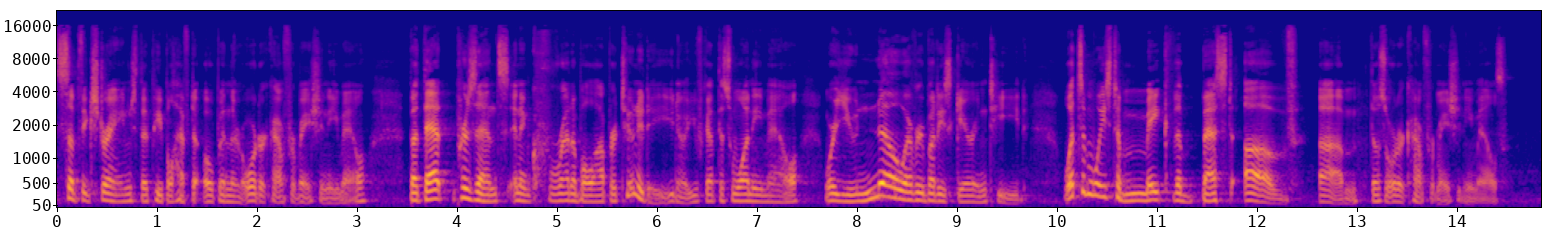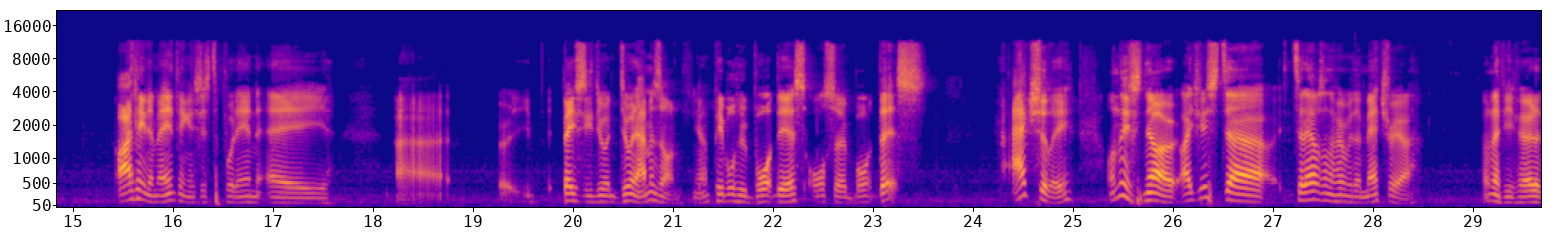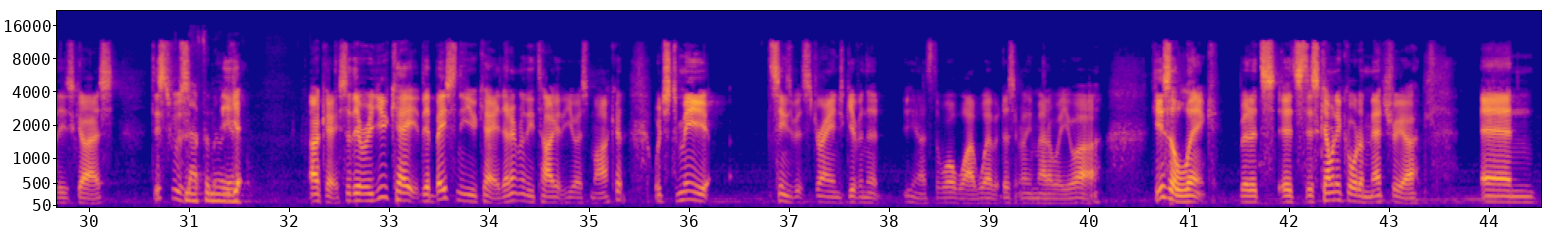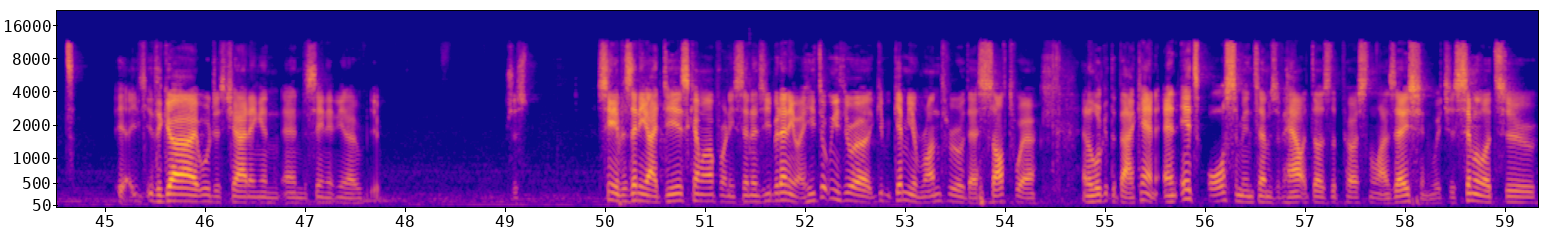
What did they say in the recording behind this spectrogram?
something strange that people have to open their order confirmation email, but that presents an incredible opportunity. You know, you've got this one email where you know everybody's guaranteed. What's some ways to make the best of um, those order confirmation emails? I think the main thing is just to put in a uh, basically doing doing Amazon. You know, people who bought this also bought this. Actually, on this note, I just uh, today I was on the phone with Ometria. I don't know if you've heard of these guys. This was Not familiar. get- okay, so they're a UK. They're based in the UK. They don't really target the US market, which to me seems a bit strange, given that you know it's the World Wide Web. It doesn't really matter where you are. Here's a link, but it's it's this company called Ometria, and the guy we were just chatting and and seeing it, you know, just seeing if there's any ideas come up or any synergy. But anyway, he took me through a gave me a run through of their software and a look at the back end, and it's awesome in terms of how it does the personalization, which is similar to.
